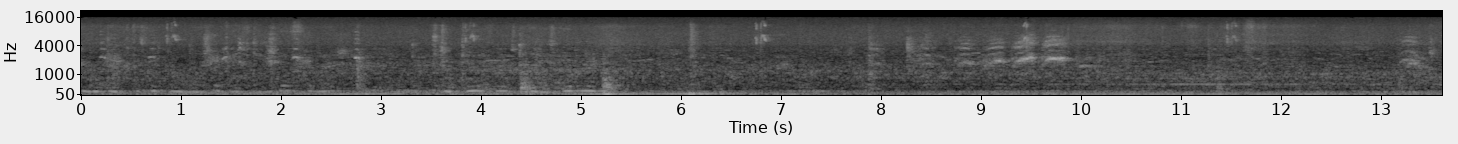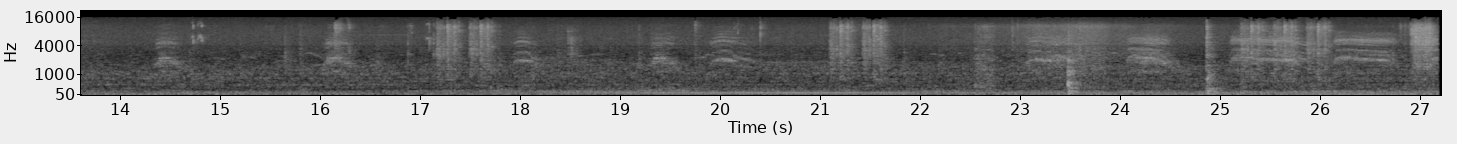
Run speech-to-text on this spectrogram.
Вот так, посмотрите, ладоши, прикиши, сюда. Тут ты не хочешь,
